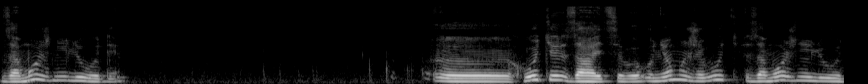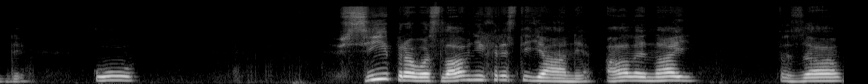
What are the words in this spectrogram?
заможні люди. Е, Хутір Зайцево. У ньому живуть заможні люди. У всі православні християни, але найзаможніші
